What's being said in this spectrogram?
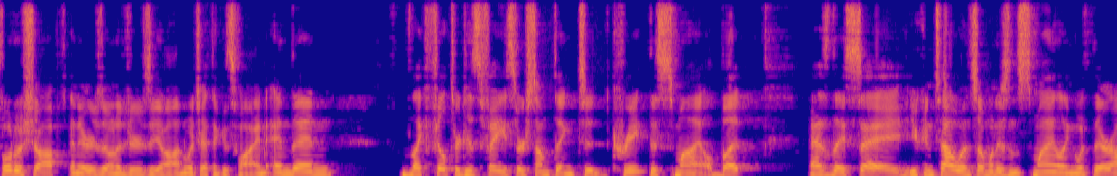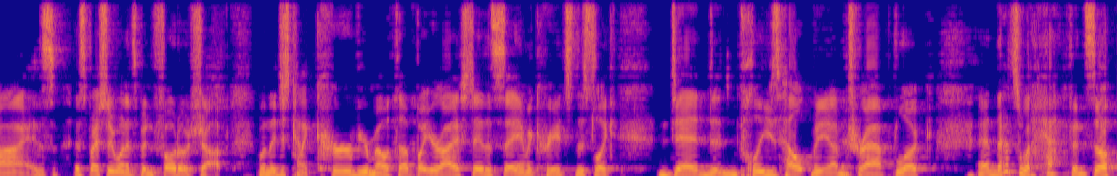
photoshopped an Arizona jersey on, which I think is fine, and then like filtered his face or something to create this smile. But as they say, you can tell when someone isn't smiling with their eyes, especially when it's been photoshopped. When they just kind of curve your mouth up, but your eyes stay the same, it creates this like dead, please help me, I'm trapped look. And that's what happened. So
